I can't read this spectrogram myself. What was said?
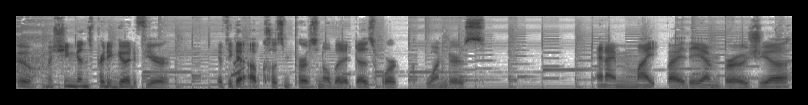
Ooh, machine gun's pretty good if you're you have to get up close and personal, but it does work wonders. And I might buy the Ambrosia.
